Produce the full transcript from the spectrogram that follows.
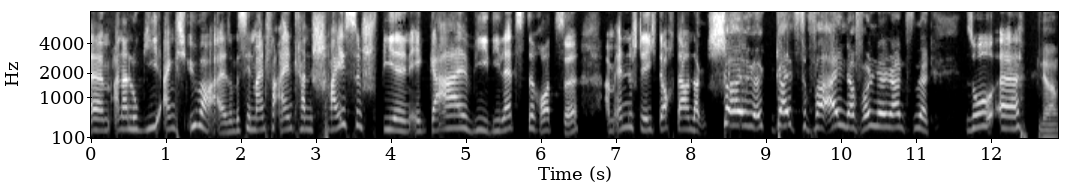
ähm, Analogie eigentlich überall. So ein bisschen mein Verein kann scheiße spielen, egal wie. Die letzte Rotze. Am Ende stehe ich doch da und sage, scheiße, geilste Verein davon der ganzen Welt. So, äh, Ja.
